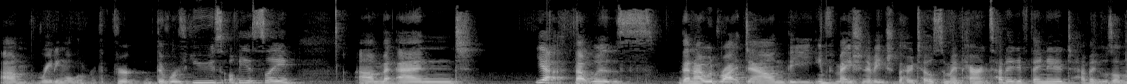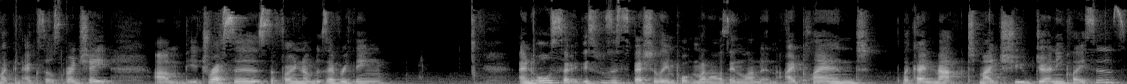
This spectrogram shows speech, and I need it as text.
Um, reading all of the reviews, obviously. Um, and yeah, that was, then I would write down the information of each of the hotels. So my parents had it if they needed to have it. It was on like an Excel spreadsheet, um, the addresses, the phone numbers, everything. And also, this was especially important when I was in London. I planned, like, I mapped my tube journey places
